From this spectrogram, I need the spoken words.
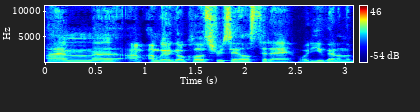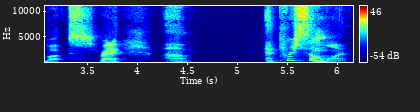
I'm uh, I'm, I'm going to go close through sales today. What do you got on the books?" Right? Um, and push someone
